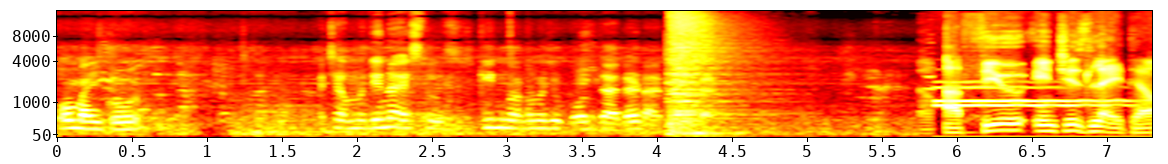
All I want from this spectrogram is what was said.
ओ माय गॉड अच्छा मुझे ना इस स्किन वालों में जो बहुत ज़्यादा डर लगता है। A few inches later.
